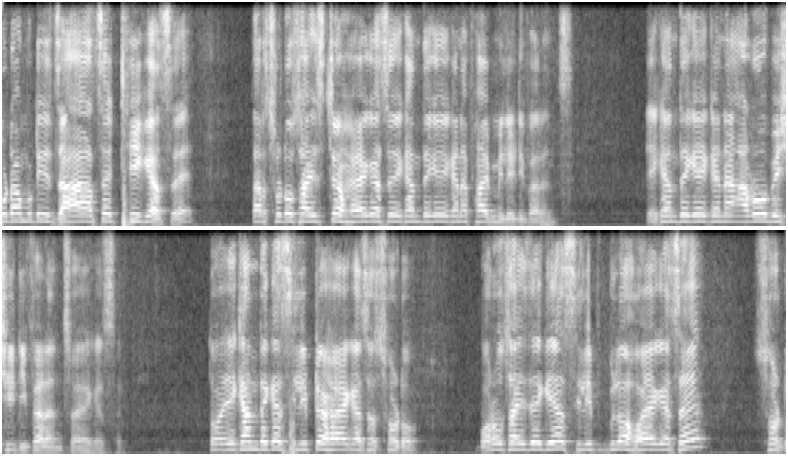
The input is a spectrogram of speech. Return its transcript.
মোটামুটি যা আছে ঠিক আছে। তার ছোট সাইজটা হয়ে গেছে এখান থেকে এখানে ফাইভ মিলি ডিফারেন্স এখান থেকে এখানে আরও বেশি ডিফারেন্স হয়ে গেছে। তো এখান থেকে স্লিপটা হয়ে গেছে ছোট। বড় সাইজে গিয়ে স্লিপগুলো হয়ে গেছে ছোট।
